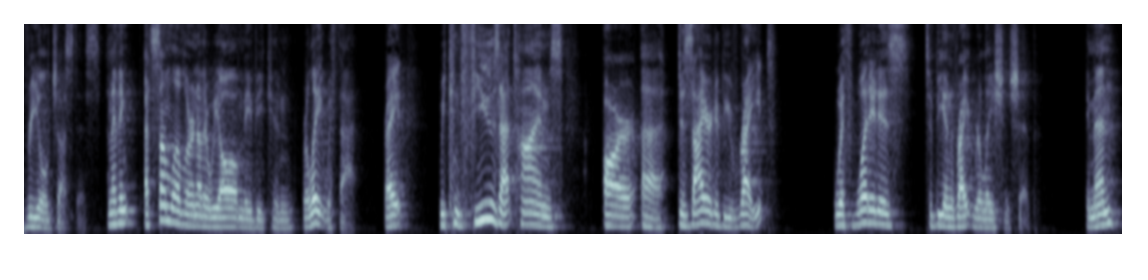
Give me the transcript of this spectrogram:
real justice. And I think at some level or another, we all maybe can relate with that, right? We confuse at times our uh, desire to be right with what it is to be in right relationship. Amen?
